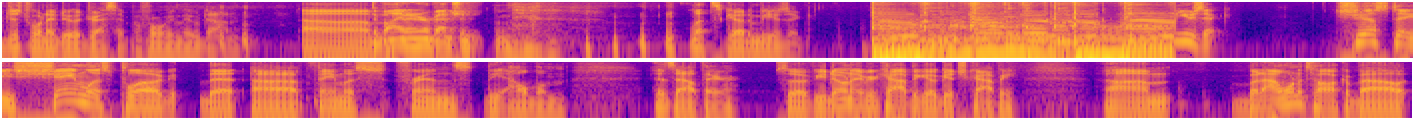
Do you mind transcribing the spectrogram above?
just wanted to address it before we moved on. Um, Divine intervention. Let's go to music. Music. Just a shameless plug that uh, Famous Friends, the album, is out there. So if you don't have your copy, go get your copy. Um, but I want to talk about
